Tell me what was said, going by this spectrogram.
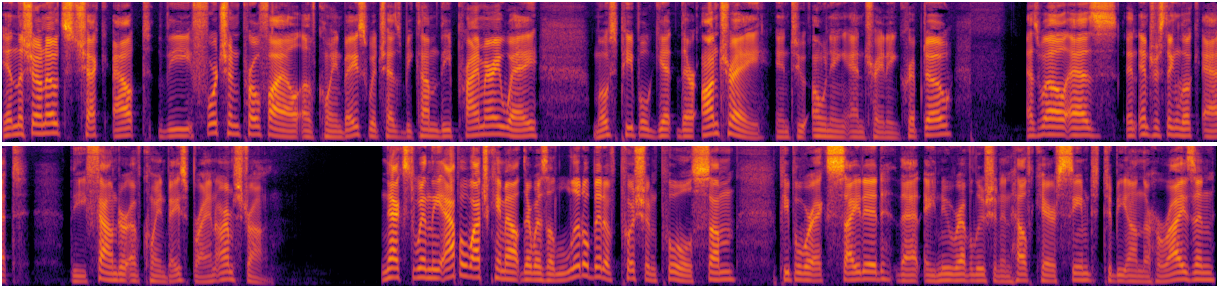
In the show notes, check out the fortune profile of Coinbase, which has become the primary way most people get their entree into owning and trading crypto, as well as an interesting look at the founder of Coinbase, Brian Armstrong. Next, when the Apple Watch came out, there was a little bit of push and pull. Some people were excited that a new revolution in healthcare seemed to be on the horizon.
